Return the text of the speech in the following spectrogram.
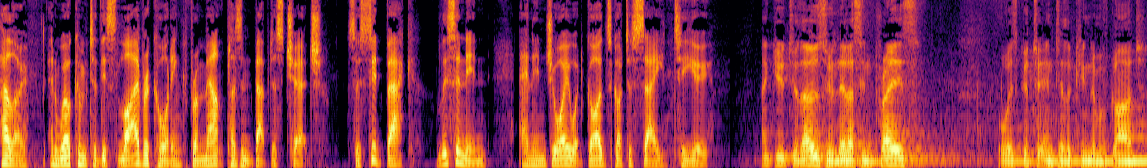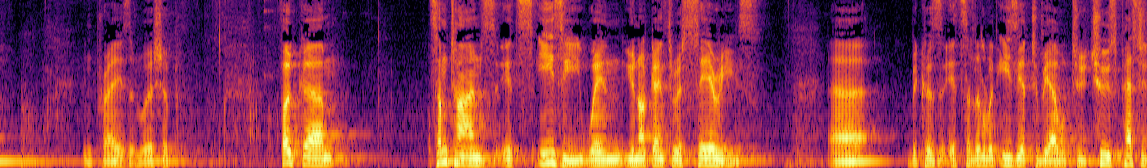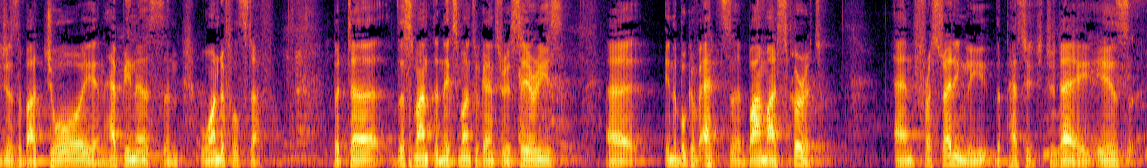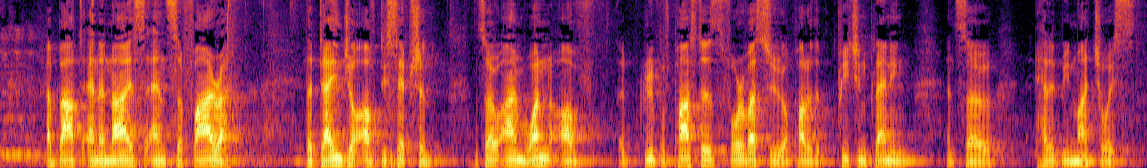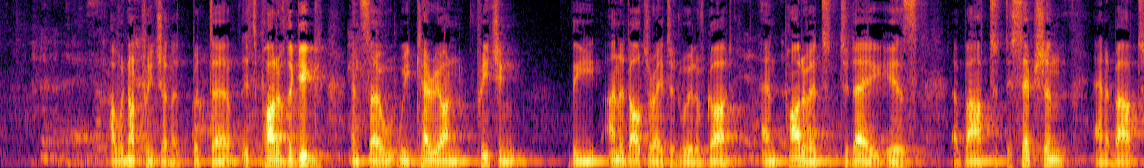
Hello, and welcome to this live recording from Mount Pleasant Baptist Church. So sit back, listen in, and enjoy what God's got to say to you. Thank you to those who led us in praise. Always good to enter the kingdom of God in praise and worship. Folk, um, sometimes it's easy when you're not going through a series. Uh, because it's a little bit easier to be able to choose passages about joy and happiness and wonderful stuff. But uh, this month, the next month, we're going through a series uh, in the book of Acts uh, by my Spirit. And frustratingly, the passage today is about Ananias and Sapphira, the danger of deception. So I'm one of a group of pastors, four of us who are part of the preaching planning. And so had it been my choice, I would not preach on it, but uh, it's part of the gig, and so we carry on preaching the unadulterated Word of God. And part of it today is about deception and about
